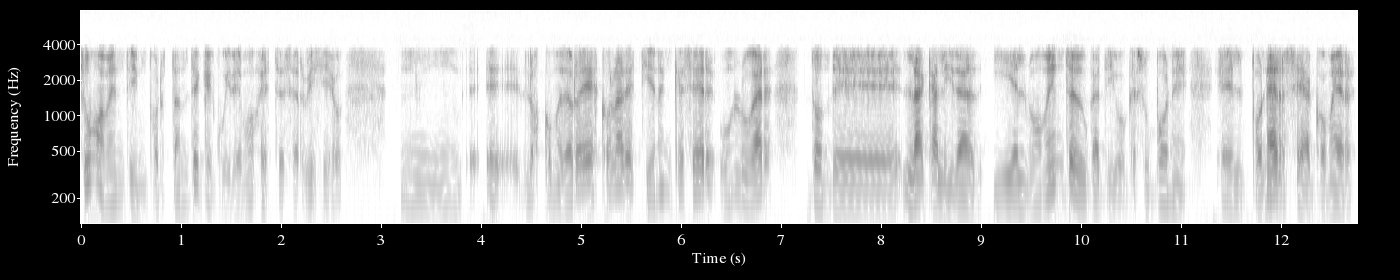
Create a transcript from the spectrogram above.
sumamente importante que cuidemos este servicio. Mm, eh, los comedores escolares tienen que ser un lugar donde la calidad y el momento educativo que supone el ponerse a comer,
